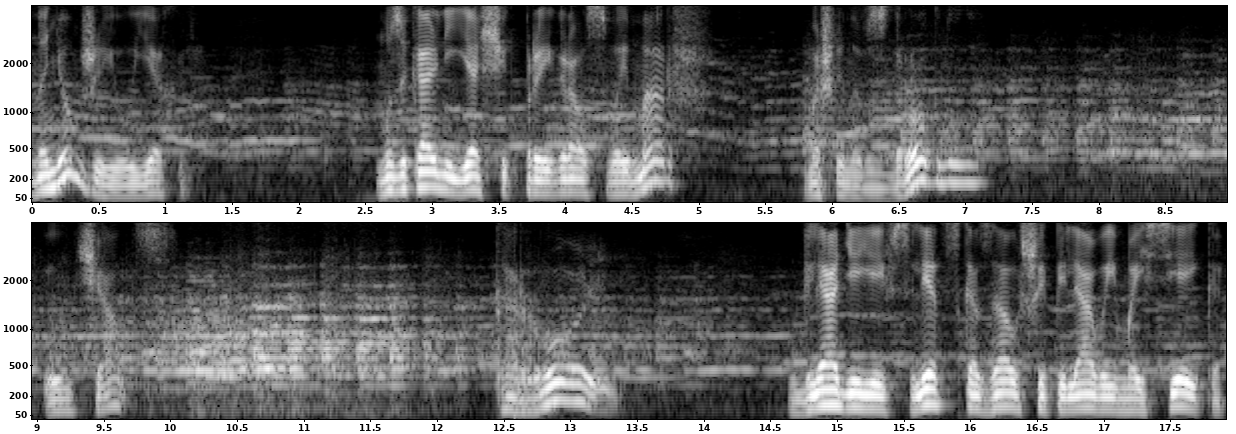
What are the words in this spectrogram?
на нем же и уехали. Музыкальный ящик проиграл свой марш, машина вздрогнула и умчалась. «Король!» Глядя ей вслед, сказал шепелявый Моисейка,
